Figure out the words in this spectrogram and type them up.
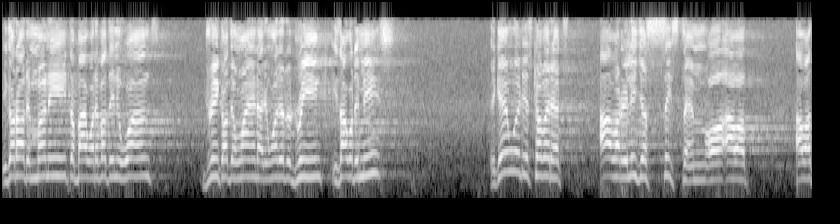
he got all the money to buy whatever thing he wants, drink all the wine that he wanted to drink. Is that what it means? Again, we discover that our religious system or our, our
